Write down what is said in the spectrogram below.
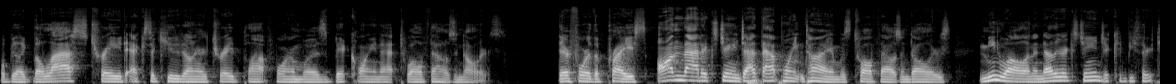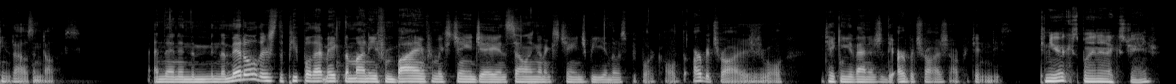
will be like the last trade executed on our trade platform was Bitcoin at $12,000. Therefore, the price on that exchange at that point in time was $12,000. Meanwhile, on another exchange, it could be $13,000. And then in the in the middle, there's the people that make the money from buying from exchange A and selling on exchange B, and those people are called arbitrage. Well, taking advantage of the arbitrage opportunities. Can you explain an exchange?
